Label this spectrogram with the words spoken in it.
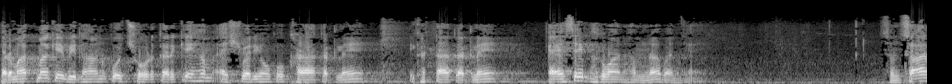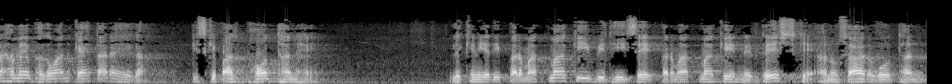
परमात्मा के विधान को छोड़ करके हम ऐश्वर्यों को खड़ा कर लें, इकट्ठा कर लें, ऐसे भगवान हम ना बन जाएँ। संसार हमें भगवान कहता रहेगा। इसके पास बहुत धन है। लेकिन यदि परमात्मा की विधि से, परमात्मा के निर्देश के अनुसार वो धन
